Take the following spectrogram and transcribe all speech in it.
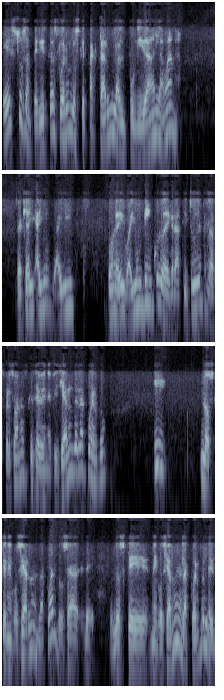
estos amperistas, fueron los que pactaron la impunidad en La Habana. O sea que hay, hay, hay, como le digo, hay un vínculo de gratitud entre las personas que se beneficiaron del acuerdo y los que negociaron el acuerdo. O sea, los que negociaron el acuerdo les,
